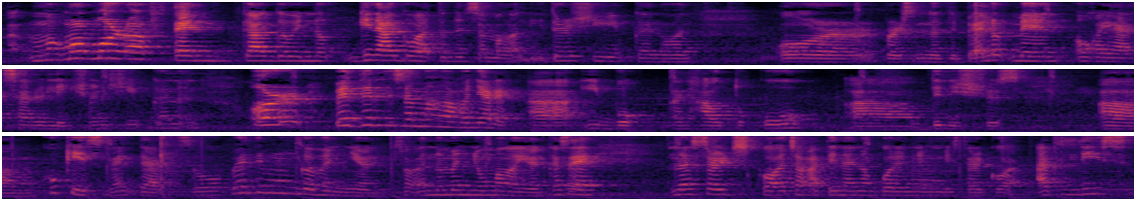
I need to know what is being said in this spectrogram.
Uh, more, more often, gagawin, ginagawa to dun sa mga leadership, ganun, or personal development, o kaya sa relationship, ganun Or, pwede rin sa mga, kunyari, uh, e-book on how to cook uh, delicious um, cookies like that. So, pwede mong gawin yun. So, ano man yung mga yun. Kasi, na-search ko, tsaka tinanong ko rin yung mister ko, at least,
